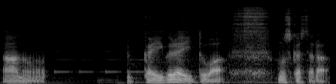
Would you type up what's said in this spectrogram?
あの10回ぐらいとはもしかしたら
